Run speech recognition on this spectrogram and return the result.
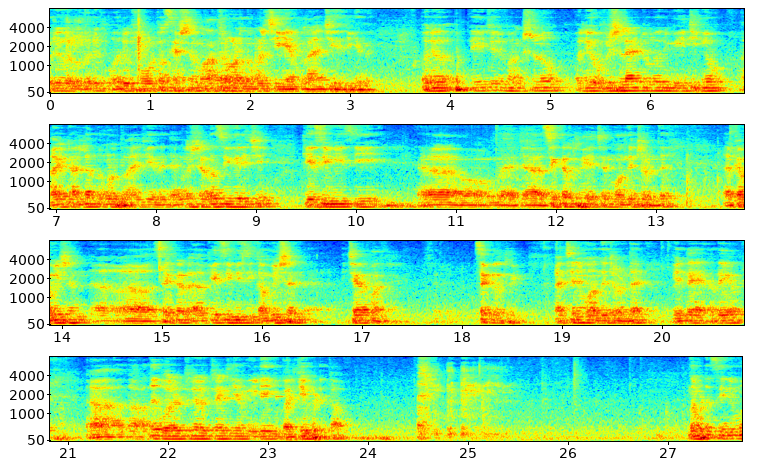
ഒരു ഒരു ഫോട്ടോ സെഷൻ മാത്രമാണ് നമ്മൾ ചെയ്യാൻ പ്ലാൻ ചെയ്തിരിക്കുന്നത്. ഒരു പ്രത്യേകിച്ച് ഒരു ഫംഗ്ഷനോ വലിയ ഒഫീഷ്യലായിട്ടുള്ള ഒരു മീറ്റിങ്ങോ ആയിട്ടല്ല നമ്മൾ പ്ലാൻ ചെയ്യുന്നത്. ഞങ്ങൾ ക്ഷണം സ്വീകരിച്ച് K C B C secretary അച്ഛൻ വന്നിട്ടുണ്ട്. Commission K C B C commission chairman secretary അച്ഛനും വന്നിട്ടുണ്ട്. പിന്നെ അദ്ദേഹം അത് ഓരോരുത്തരോരുത്തരായിട്ട് ഞാൻ മീഡിയയ്ക്ക് പരിചയപ്പെടുത്താം. നമ്മുടെ സിനിമ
